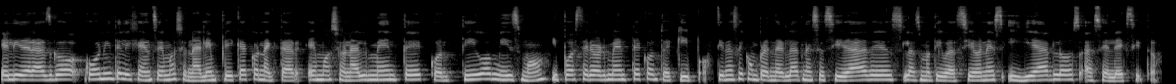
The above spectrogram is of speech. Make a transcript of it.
el liderazgo con inteligencia emocional implica conectar emocionalmente contigo mismo y posteriormente con tu equipo. Tienes que comprender las necesidades, las motivaciones y guiarlos hacia el éxito.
